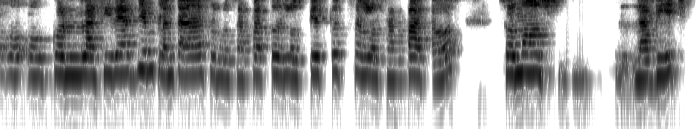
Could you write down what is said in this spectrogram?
o, con las ideas bien plantadas o los zapatos, los pies puestos en los zapatos, somos la bitch,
